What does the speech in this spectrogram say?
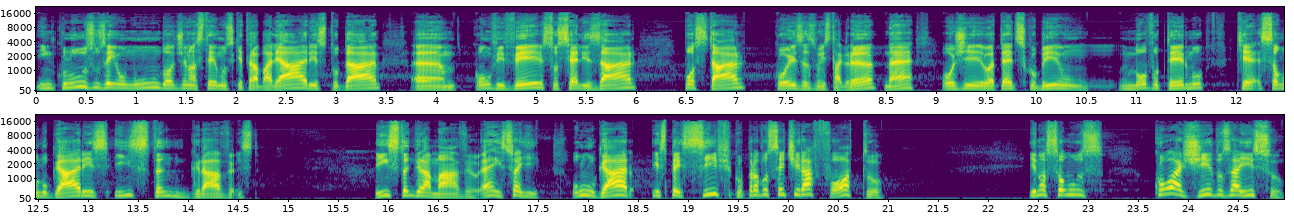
inclusos em um mundo onde nós temos que trabalhar, estudar, um, conviver, socializar, postar coisas no Instagram, né? Hoje eu até descobri um, um novo termo que é, são lugares instagráveis. Instagramável, é isso aí. Um lugar específico para você tirar foto. E nós somos coagidos a isso.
